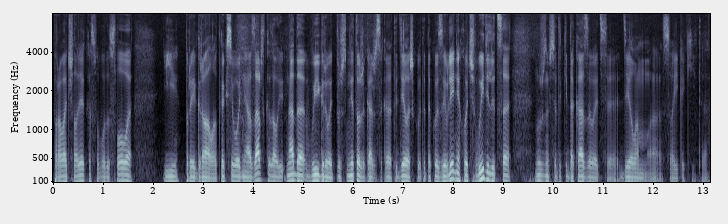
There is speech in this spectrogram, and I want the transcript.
права человека, свободу слова, и проиграла. Вот как сегодня Азар сказал, надо выигрывать, потому что мне тоже кажется, когда ты делаешь какое-то такое заявление, хочешь выделиться, нужно все-таки доказывать э, делом э, свои какие-то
